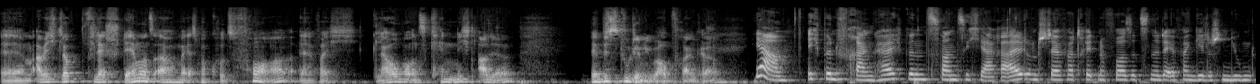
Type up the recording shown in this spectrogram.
Ähm, aber ich glaube, vielleicht stellen wir uns einfach mal erstmal kurz vor, äh, weil ich glaube, uns kennen nicht alle. Wer bist du denn überhaupt, Franka? Ja, ich bin Franka, ich bin 20 Jahre alt und stellvertretende Vorsitzende der Evangelischen Jugend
